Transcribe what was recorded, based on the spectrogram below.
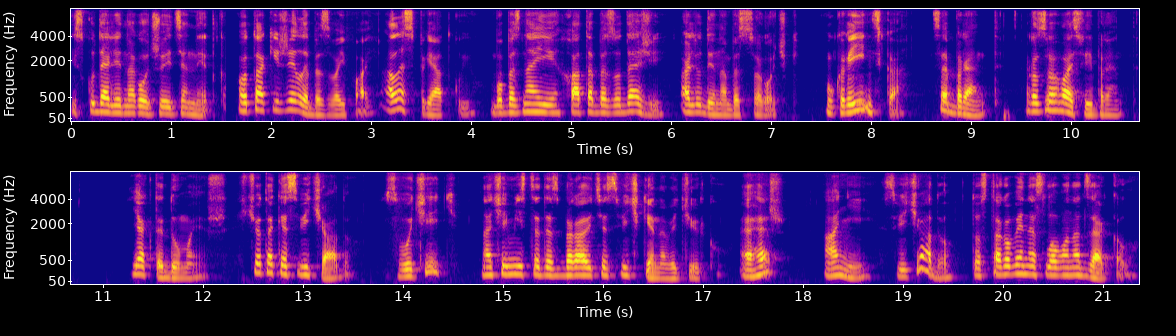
і з куделі народжується нитка. Отак і жили без Wi-Fi, але з прядкою, бо без неї хата без одежі, а людина без сорочки. Українська це бренд. Розвивай свій бренд. Як ти думаєш, що таке свічадо? Звучить, наче місце, де збираються свічки на вечірку. Еге ж? А ні, свічадо то старовинне слово на дзеркало.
